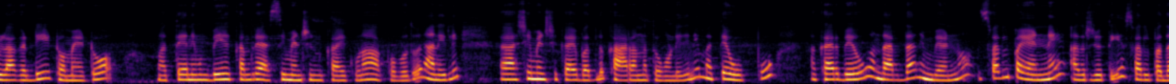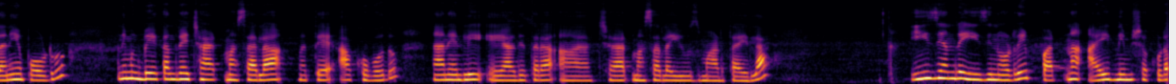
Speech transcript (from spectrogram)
ಉಳ್ಳಾಗಡ್ಡಿ ಟೊಮೆಟೊ ಮತ್ತು ನಿಮ್ಗೆ ಬೇಕಂದರೆ ಹಸಿಮೆಣ್ಸಿನ್ಕಾಯಿ ಕೂಡ ಹಾಕ್ಕೋಬೋದು. ನಾನಿಲ್ಲಿ ಹಸಿಮೆಣ್ಸಿನ್ಕಾಯಿ ಬದಲು ಖಾರನ ತೊಗೊಂಡಿದ್ದೀನಿ. ಮತ್ತು ಉಪ್ಪು ಕರಿಬೇವು, ಒಂದು ಅರ್ಧ ನಿಂಬೆಹಣ್ಣು, ಸ್ವಲ್ಪ ಎಣ್ಣೆ, ಅದ್ರ ಜೊತೆಗೆ ಸ್ವಲ್ಪ ಧನಿಯ ಪೌಡ್ರು. ನಿಮಗೆ ಬೇಕಂದರೆ ಚಾಟ್ ಮಸಾಲ ಮತ್ತು ಹಾಕ್ಕೋಬೋದು. ನಾನಿಲ್ಲಿ ಯಾವುದೇ ಥರ ಚಾಟ್ ಮಸಾಲ ಯೂಸ್ ಮಾಡ್ತಾ ಇಲ್ಲ. ಈಸಿ ಅಂದರೆ ಈಸಿ ನೋಡಿರಿ. ಪಟ್ನ ಐದು ನಿಮಿಷ ಕೂಡ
